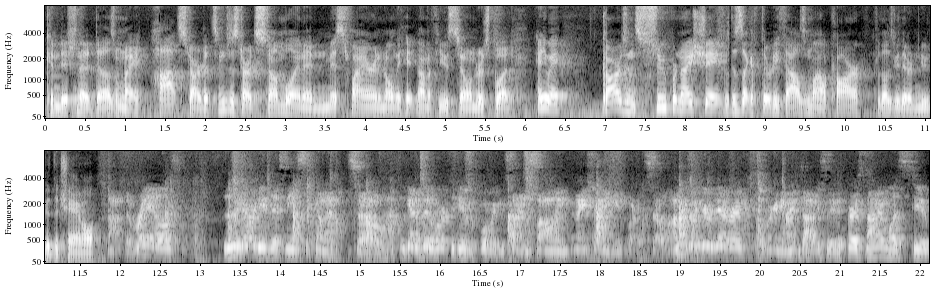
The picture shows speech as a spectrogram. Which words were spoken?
condition that it does when I hot start. It seems to start stumbling and misfiring and only hitting on a few cylinders. But anyway, car's in super nice shape. This is like a 30,000 mile car for those of you that are new to the channel. Uh, the rails, the majority of this needs to come out. So we got a bit of work to do before we can start installing a nice shiny new part. So I'm gonna go through gathering. We're gonna, obviously the first time was to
